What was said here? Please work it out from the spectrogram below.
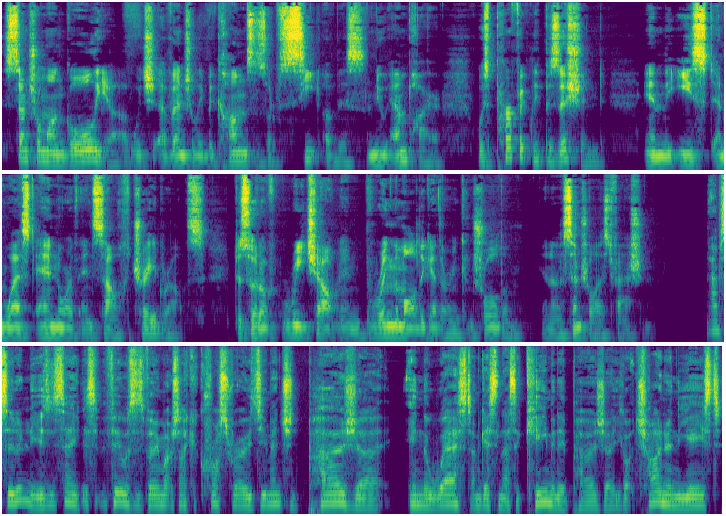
Central Mongolia, which eventually becomes the sort of seat of this new empire, was perfectly positioned in the east and west and north and south trade routes to sort of reach out and bring them all together and control them in a centralized fashion. Absolutely. As you say, it feels as very much like a crossroads. You mentioned Persia in the west. I'm guessing that's a Achaemenid Persia. You've got China in the east,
